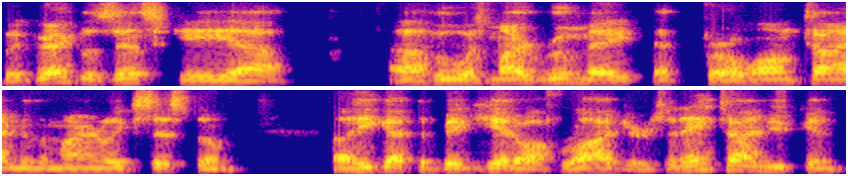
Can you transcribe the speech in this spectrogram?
But Greg Luzinski, uh, uh, who was my roommate at, for a long time in the minor league system. Uh, he got the big hit off Rogers. And anytime you can,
